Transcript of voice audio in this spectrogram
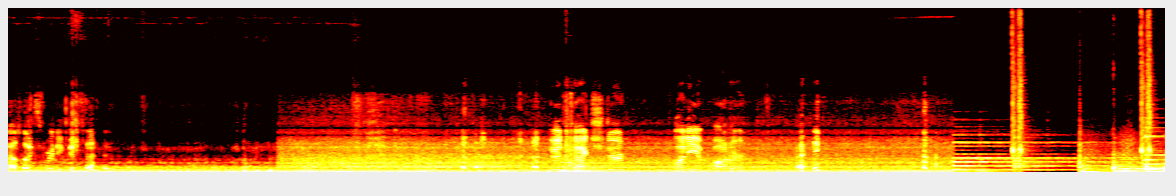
that looks pretty good. Good texture. Plenty of butter.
